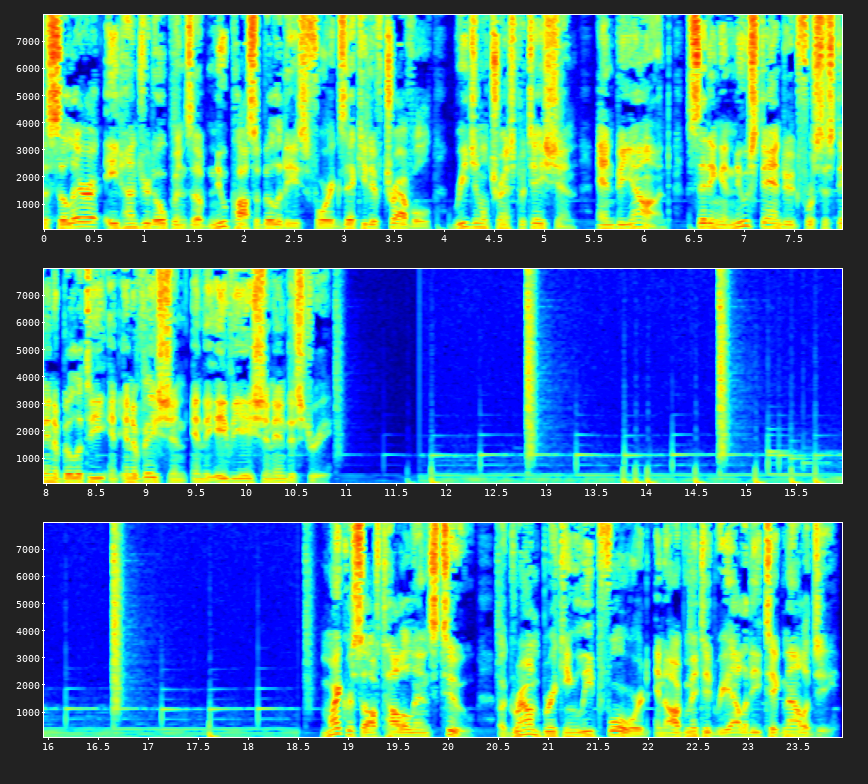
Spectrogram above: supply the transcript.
the Celera 800 opens up new possibilities for executive travel, regional transportation, and beyond, setting a new standard for sustainability and innovation in the aviation industry. Microsoft HoloLens 2, a groundbreaking leap forward in augmented reality technology.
